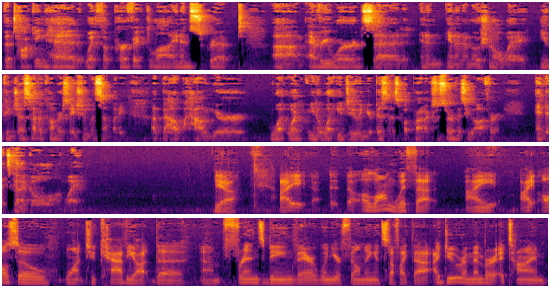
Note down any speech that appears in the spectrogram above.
the talking head with the perfect line and script, um, every word said in an, in an emotional way. You can just have a conversation with somebody about how you're what what you know what you do in your business, what products or service you offer, and it's going to go a long way. Yeah, I along with that, I I also want to caveat the um, friends being there when you're filming and stuff like that. I do remember a time,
